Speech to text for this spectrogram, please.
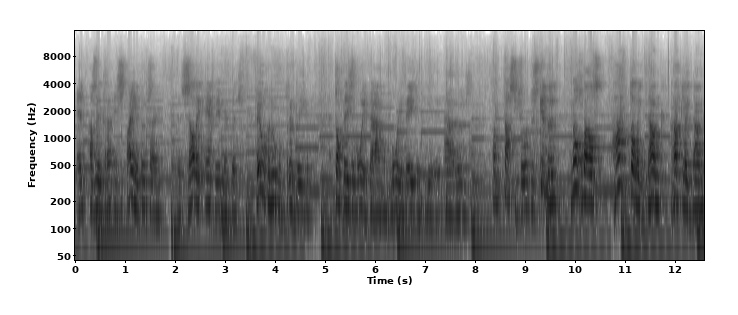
En als we in, Spanje terug zijn, dan zal ik echt weer met, met veel genoegen terugdenken. En toch deze mooie dagen, mooie weken hier in Aarhus. Fantastisch hoor. Dus kinderen, nogmaals, hartelijk dank, hartelijk dank.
